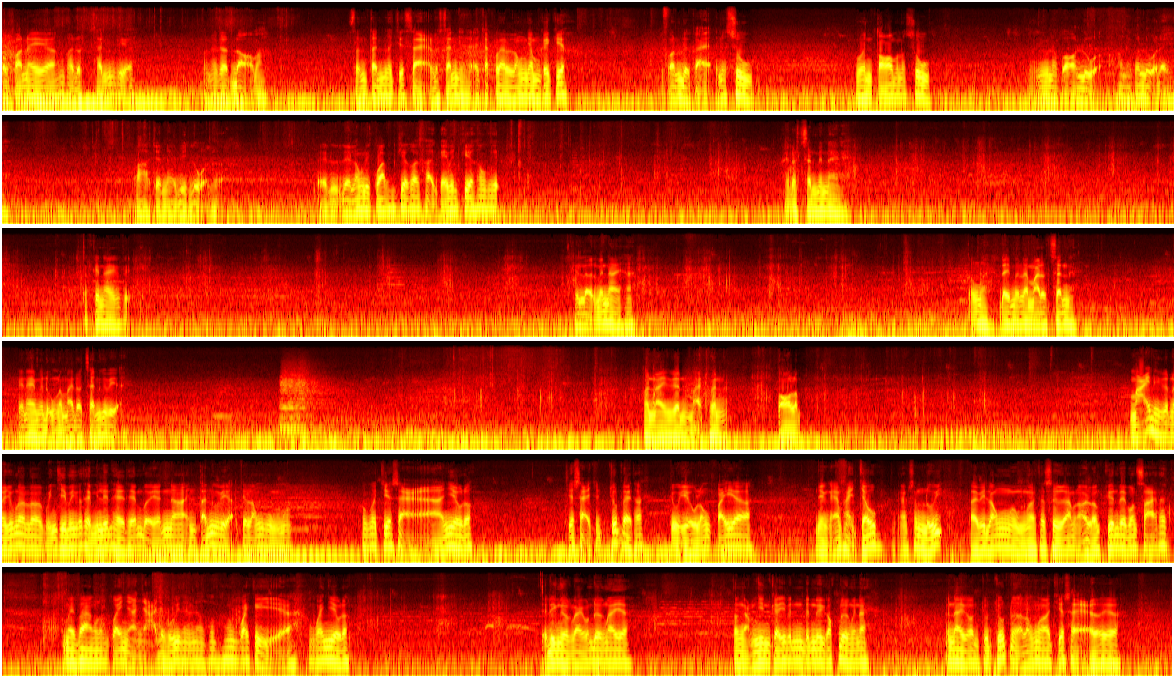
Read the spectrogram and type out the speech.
Ồ, con này không phải đột sấn gì ơi con này rất đỏ mà. Sân tấn là chia sẻ, là sân thì chắc là long nhầm cái kia. Còn được cái nó su vườn to mà nó su nhưng nó có lụa con này có lụa đây. À trên này bị lụa nữa. Để để long đi qua bên kia coi, phải cái bên kia không vậy hay đợt sân bên này này. Chắc cái này vậy thịt lợn bên này ha đúng rồi đây mới là mai đột sân này. Cái này mới đúng là mai đột sân quý vị ạ. Hôm nay gần mãi thuần to lắm. Mãi thì nói chung là, là quý anh chị mình có thể mình liên hệ thêm với anh, à, anh tấn quý vị ạ chứ lóng vùng không có chia sẻ nhiều đâu chia sẻ chút, chút về thôi. Chủ yếu Long quay uh, những em hải châu em sông núi. Tại vì Long ờ, thật sự em nói Long chuyên về bonsai thôi. Mày vàng Long quay nhả nhả cho vui thế nên không, không quay kỹ ờ, không quay nhiều đâu. Để đi ngược lại con đường này tôi ngắm nhìn cái bên bên góc đường bên này. Bên này còn chút chút nữa Long uh, chia sẻ rồi uh,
